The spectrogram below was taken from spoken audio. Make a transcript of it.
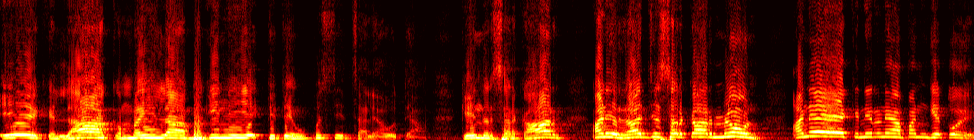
एक लाख महिला भगिनी तिथे उपस्थित झाल्या होत्या. केंद्र सरकार आणि राज्य सरकार मिळून अनेक निर्णय आपण घेतोय.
